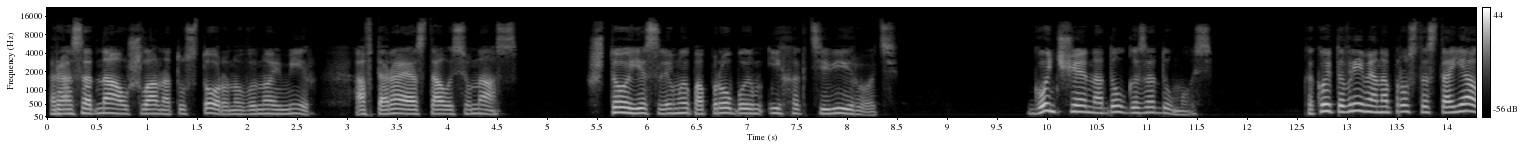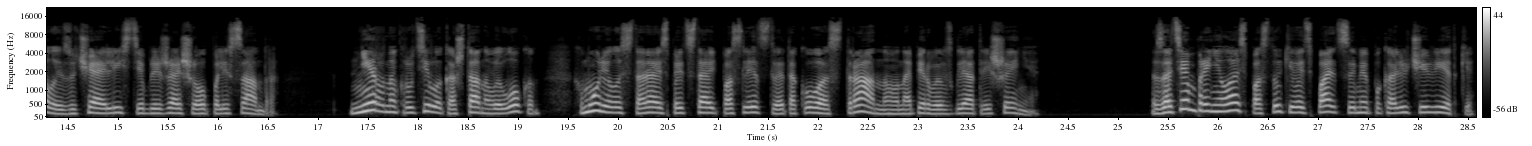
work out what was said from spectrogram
Раз одна ушла на ту сторону, в иной мир, а вторая осталась у нас, что, если мы попробуем их активировать?» Гончая надолго задумалась. Какое-то время она просто стояла, изучая листья ближайшего палисандра. Нервно крутила каштановый локон, хмурилась, стараясь представить последствия такого странного, на первый взгляд, решения. Затем принялась постукивать пальцами по колючей ветке,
